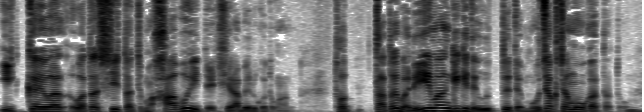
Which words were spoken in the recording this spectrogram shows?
一回は私たちも省いて調べることがある。と、例えばリーマン危機で売っててむちゃくちゃ儲かったと。うん、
